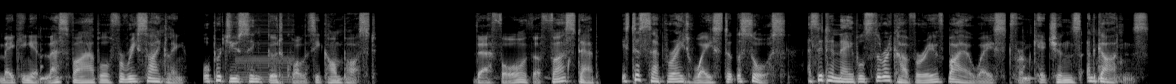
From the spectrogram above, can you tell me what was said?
making it less viable for recycling or producing good quality compost. Therefore, the first step is to separate waste at the source as it enables the recovery of biowaste from kitchens and gardens.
